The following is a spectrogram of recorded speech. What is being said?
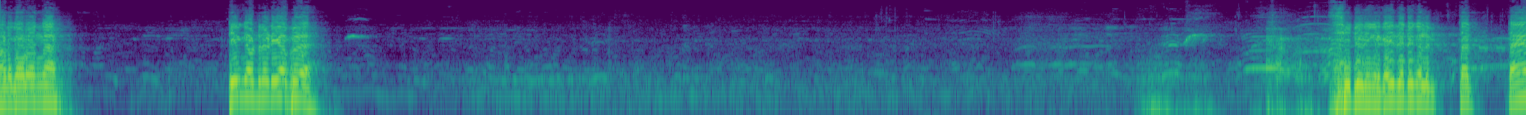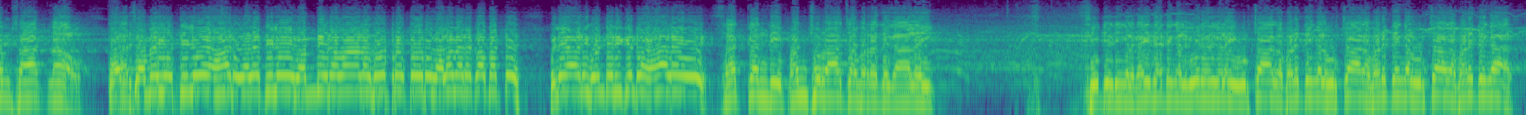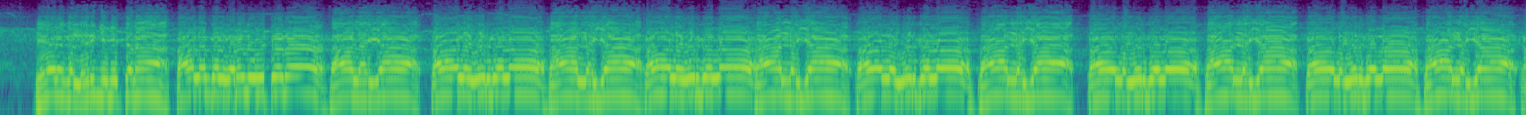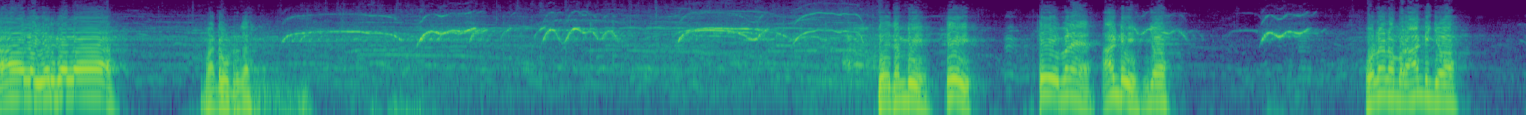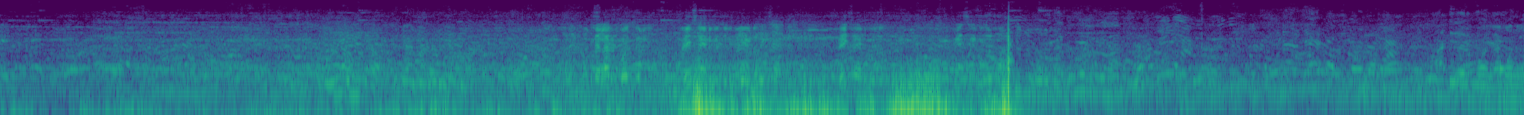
மாடுக்கு வருவாங்க team counter ரெடியா பே கை தட்டுங்கள். டைம் ஷார்ட் நவ் தற்சமயத்திலே ஆடு களத்திலே கம்பீரமான தோற்றத்தோடு களமிறக்கப்பட்டு விளையாடி கொண்டிருக்கின்ற காலை. சக்கந்தி பஞ்சுராஜ் அவரது காலை. சீட்டடிங்கள் கை தட்டுங்கள் வீரர்களை உற்சாகப்படுத்துங்கள் உற்சாகப்படுத்துங்கள் உற்சாகப்படுத்துங்கள். நேரங்கள் நெருங்கி விட்டன காலங்கள் கடந்து விட்டன காலையா? கால ஏர்களா? காலையா? கால ஏர்களா? காலையா? கால ஏர்களா? காலையா? கால ஏர்களா? காலையா? கால ஏர்களா? காலையா? கால ஏர்களா? மாட்ட விட்டுருங்க. டேய் தம்பி டேய் டேய் இவனே ஆண்டி இங்க ஒன்னா நம்பர் ஆண்டி இங்க வா. ஏமாந்து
